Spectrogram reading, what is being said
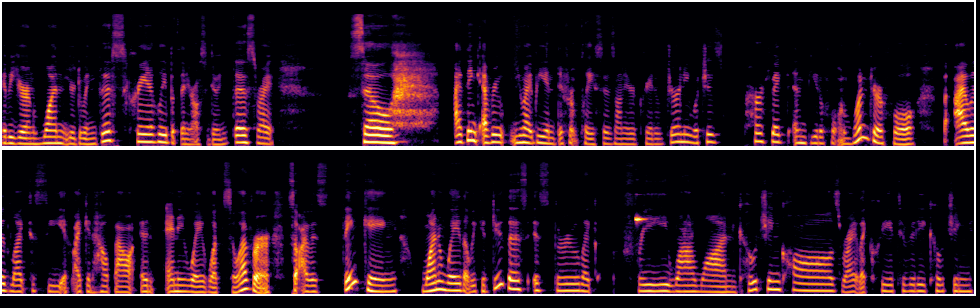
maybe you're in one, you're doing this creatively, but then you're also doing this, right? So I think every you might be in different places on your creative journey, which is perfect and beautiful and wonderful, but I would like to see if I can help out in any way whatsoever. So I was thinking one way that we could do this is through like free one-on-one coaching calls, right? Like creativity coaching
